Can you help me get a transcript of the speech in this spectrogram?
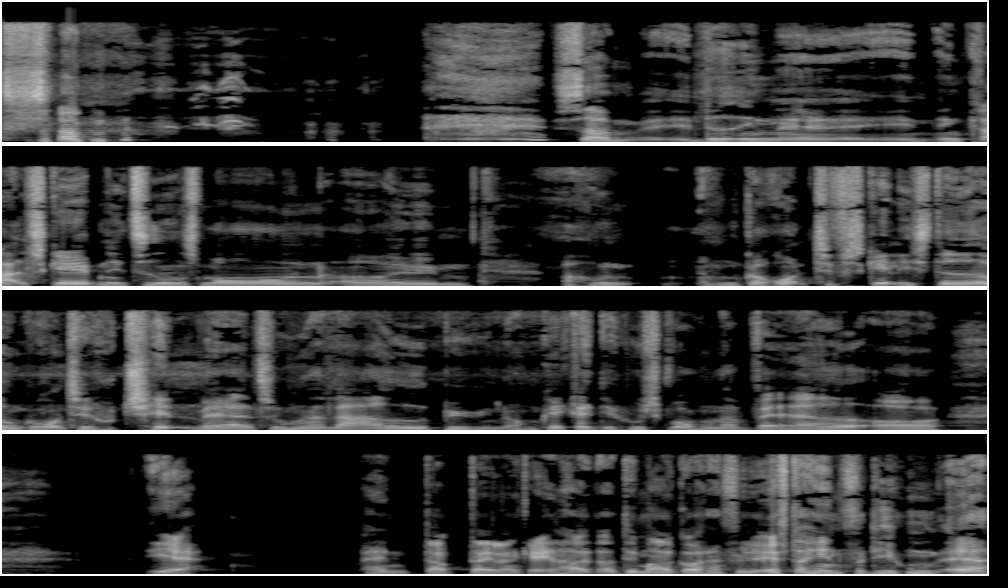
som, som led en, øh, en, en græld skæbne i tidens morgen, og, øh, og hun, hun går rundt til forskellige steder. Hun går rundt til et hotelværelse, hun har lejet ude i byen, og hun kan ikke rigtig huske, hvor hun har været, og ja, han, der, der er galt, her, og det er meget godt, at han følger efter hende, fordi hun er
